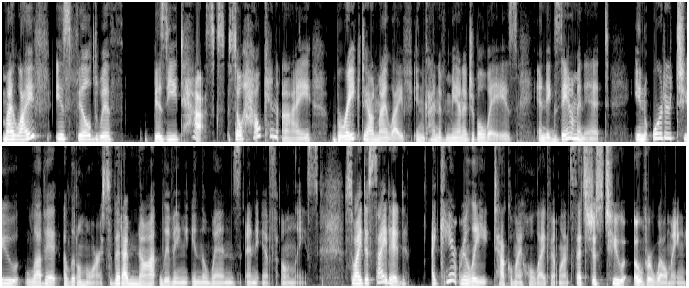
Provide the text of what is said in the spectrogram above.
my life is filled with busy tasks. So, how can I break down my life in kind of manageable ways and examine it in order to love it a little more so that I'm not living in the whens and if onlys. So I decided I can't really tackle my whole life at once. That's just too overwhelming.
